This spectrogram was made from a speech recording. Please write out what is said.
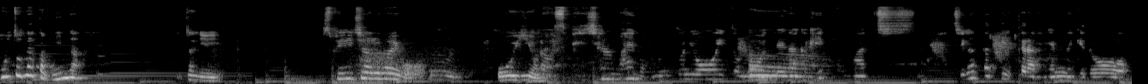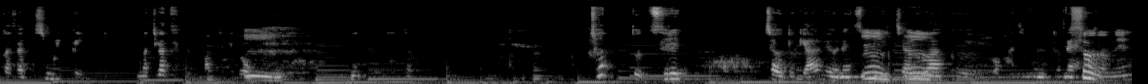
本当なんかみんな何？スピリチュアル迷子うん。多いよね。スピリチュアル迷子本当に多いと思うんで、うん。なんか結構間違ったって言ったら変だけど、お母さん私も一回間違ってたこともあったけど、なんちょっとずれちゃう時あるよね、スピリチュアルワークを始めるとね。そうだね。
